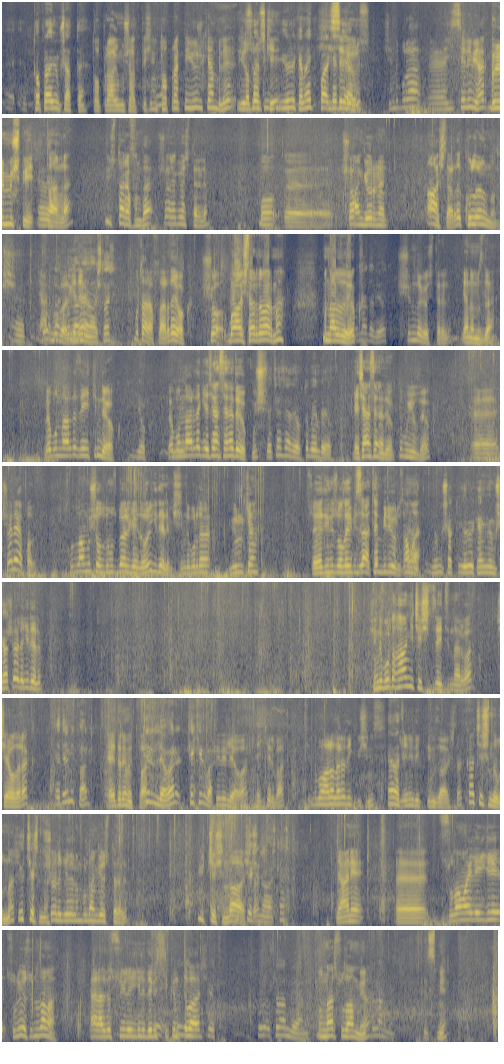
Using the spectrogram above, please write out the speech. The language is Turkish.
Toprağı yumuşattı. Toprağı yumuşattı. Şimdi toprakta yürürken bile diyorsunuz Toprak ki yürürken fark ediyor yani. hissediyoruz. Şimdi bura e, hisseli bir yer, bölünmüş bir Evet. tarla. Üst tarafında şöyle gösterelim. Bu e, şu an görünen ağaçlarda kullanılmamış. Evet. Yani bu bölgede- ağaçlar. Bu taraflarda yok. Şu bu ağaçlarda var mı? Bunlarda da yok. Bunlar da yok. Şunu da gösterelim yanımızda. Ve bunlarda zeytin de yok. Yok. Ve bunlarda geçen sene de yokmuş. Geçen sene de yoktu, bu yıl da yok. Geçen sene de yoktu, bu yıl da yok. Ee, şöyle yapalım. Kullanmış olduğumuz bölgeye doğru gidelim. Şimdi burada yürürken söylediğiniz olayı biz zaten biliyoruz ama Evet, yumuşak yürürken yumuşak. şöyle gidelim. Şimdi burada hangi çeşit zeytinler var şey olarak? Edremit var, Edremit var, Trilya var, Tekir var. Firilya var, Tekir var. Şimdi bu aralara dikmişsiniz. Evet. Yeni diktiğiniz ağaçlar. Kaç yaşında bunlar? 3 yaşında. Şöyle gelelim buradan gösterelim. 3 yaşında 3 ağaçlar. yaşında ağaçlar. Yani e, sulama ile ilgili suluyorsunuz ama herhalde suyla ilgili de bir sıkıntı var. bir şey yok. Sulanmıyor yani. Bunlar sulanmıyor Sulanmıyor. kısmi.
